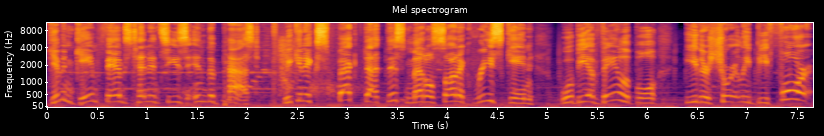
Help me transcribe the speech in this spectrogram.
Given game GameFam's tendencies in the past, we can expect that this Metal Sonic reskin will be available either shortly before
